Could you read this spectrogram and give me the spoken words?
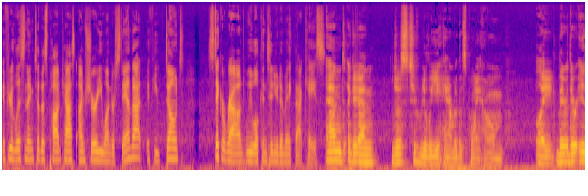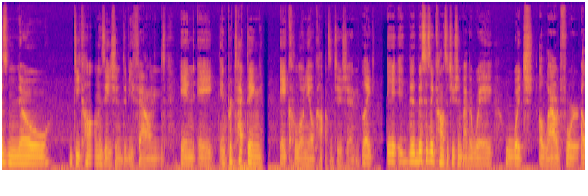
If you're listening to this podcast, I'm sure you understand that. If you don't, stick around. We will continue to make that case. And again, just to really hammer this point home, like there there is no decolonization to be found in a in protecting a colonial constitution. Like it, it, this is a constitution, by the way, which allowed for uh,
